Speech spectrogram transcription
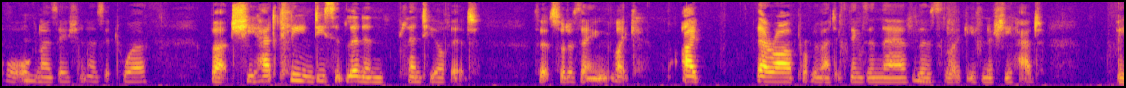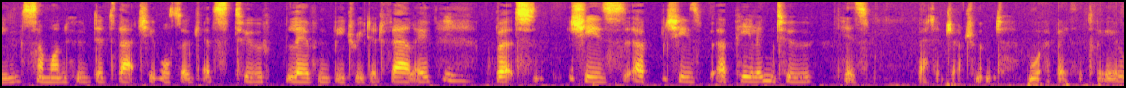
or organisation, as it were. But she had clean, decent linen, plenty of it. So it's sort of thing like I. There are problematic things in there. There's like even if she had been someone who did that, she also gets to live and be treated fairly. Yeah. But she's uh, she's appealing to his better judgment, more basically,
